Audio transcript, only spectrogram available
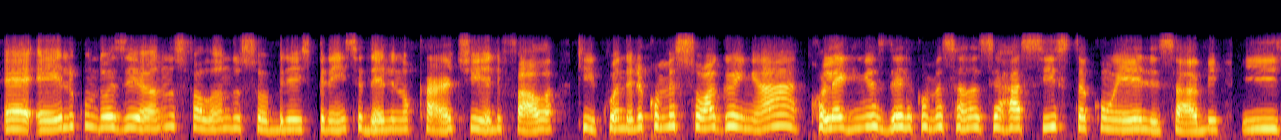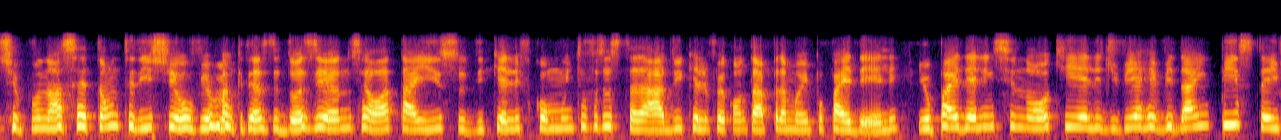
É, é ele com 12 anos falando sobre a experiência dele no kart. E ele fala que quando ele começou a ganhar, coleguinhas dele começaram a ser racista com ele, sabe? E tipo, nossa, é tão triste ouvir uma criança de 12 anos relatar isso, de que ele ficou muito frustrado e que ele foi contar pra mãe e pro pai dele. E o pai dele ensinou que ele devia revidar em pista. E,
